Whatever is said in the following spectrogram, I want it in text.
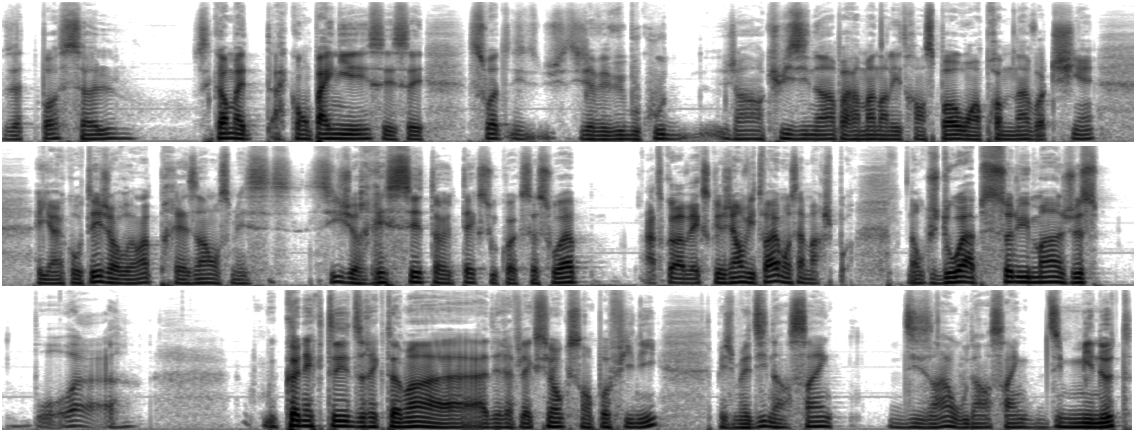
vous n'êtes pas seul c'est comme être accompagné. C'est, soit j'avais vu beaucoup de gens en cuisinant apparemment dans les transports ou en promenant votre chien. il y a un côté genre vraiment présence. Mais si, je récite un texte ou quoi que ce soit, en tout cas avec ce que j'ai envie de faire, moi ça marche pas. Donc je dois absolument juste me connecter directement à, des réflexions qui sont pas finies. Mais je me dis dans 5, 10 ans ou dans 5, 10 minutes,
